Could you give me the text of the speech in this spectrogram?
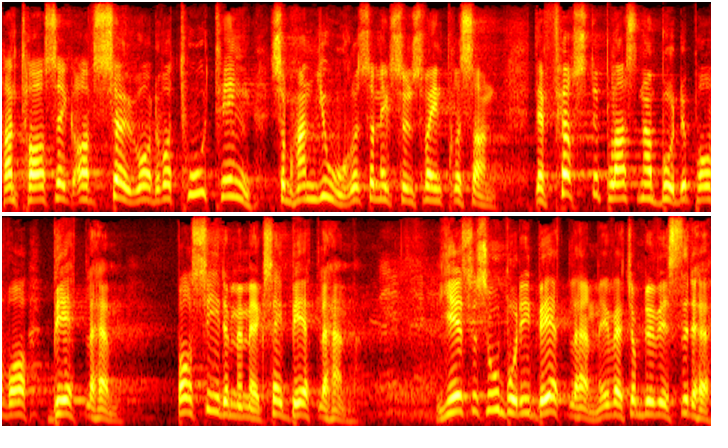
Han tar seg av sauer. Det var to ting som han gjorde som jeg syntes var interessant. Den første plassen han bodde på, var Betlehem. Bare si det med meg. Si Betlehem. Jesus òg bodde i Betlehem. Jeg vet ikke om du visste det.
